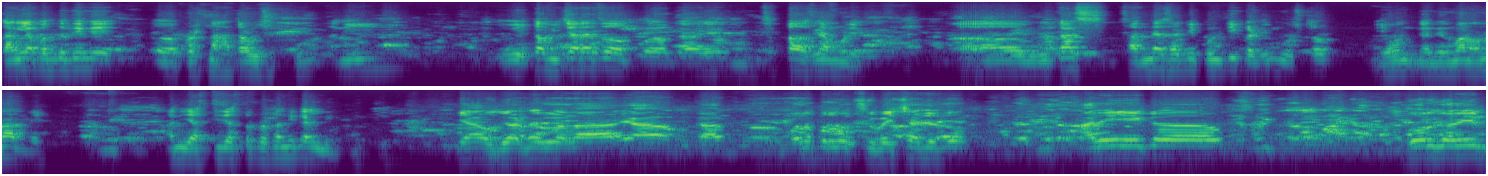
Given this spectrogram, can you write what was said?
चांगल्या पद्धतीने प्रश्न हाताळू शकतील आणि एका विचाराचं सत्ता असल्यामुळे विकास साधण्यासाठी कोणती कठीण गोष्ट घेऊन निर्माण होणार नाही. आणि जास्तीत जास्त प्रश्न निकाल निघतील. या उद्घाटनाला या का- मनपूर्वक शुभेच्छा देतो. आणि एक गोरगरीब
